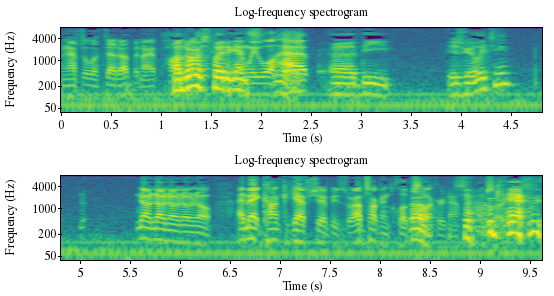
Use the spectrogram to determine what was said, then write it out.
I'm gonna have to look that up, and I apologize. Honduras played against. And we will what, have uh, the Israeli team. no, no, no, no, no. I meant Concacaf Champions. I'm talking club Oh, soccer now. so- I'm sorry. okay,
